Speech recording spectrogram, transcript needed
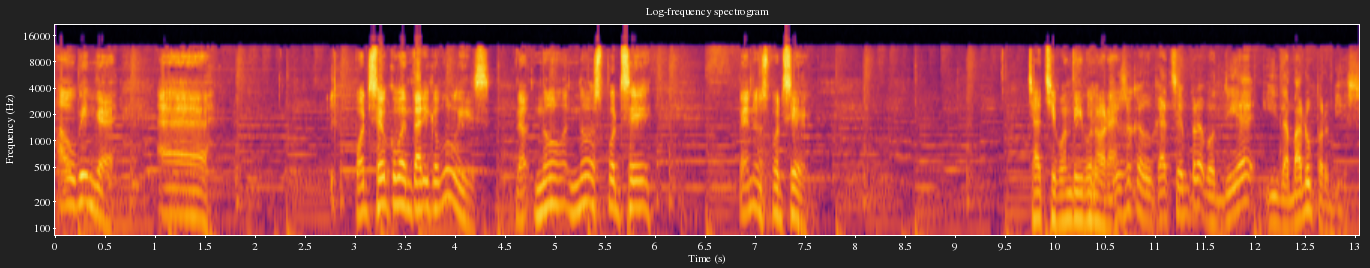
Au, vinga. Uh, pot ser el comentari que vulguis. No, no, no es pot ser... Bé, no es pot ser. Xachi, bon dia i bona hora. Jo soc educat sempre, bon dia, i demano permís.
